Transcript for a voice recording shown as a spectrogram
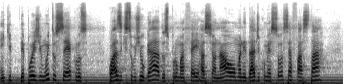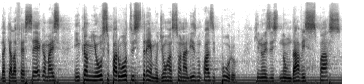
em que depois de muitos séculos quase que subjugados por uma fé irracional, a humanidade começou a se afastar daquela fé cega, mas encaminhou-se para o outro extremo, de um racionalismo quase puro, que não, não dava espaço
